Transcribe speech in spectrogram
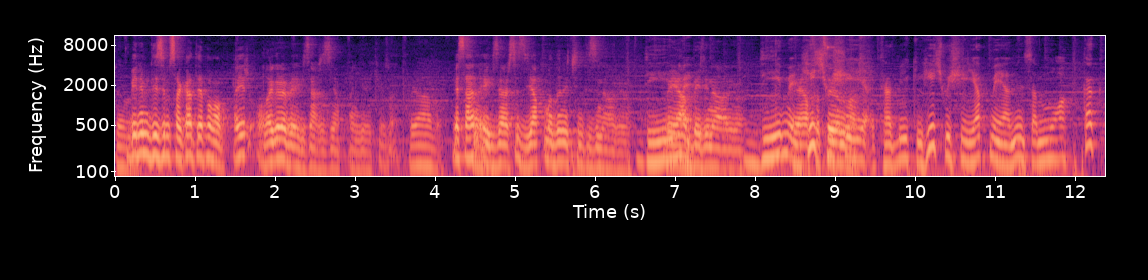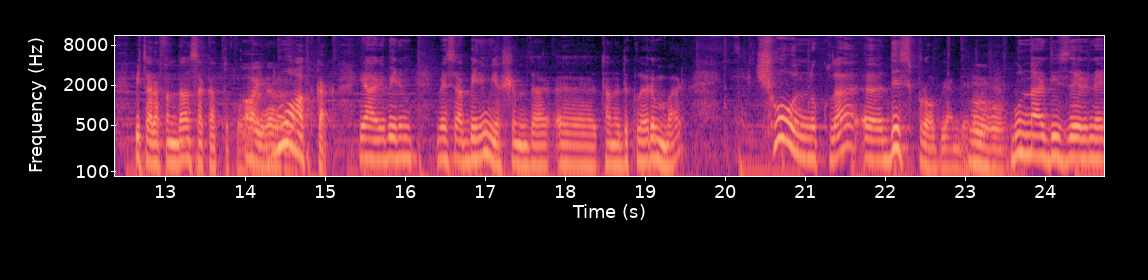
Doğru. Benim dizim sakat yapamam. Hayır ona göre bir egzersiz yapman gerekiyor zaten. Bravo. Ve sen egzersiz yapmadığın için dizin ağrıyor. Değil Veya mi? belin ağrıyor. Değil mi? Veya hiçbir şey var. tabii ki hiçbir şey yapmayan insan muhakkak bir tarafından sakatlık olur. Aynen öyle. Muhakkak. Yani benim mesela benim yaşımda e, tanıdıklarım var. Çoğunlukla e, diz problemleri. Hı hı. Bunlar dizlerine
